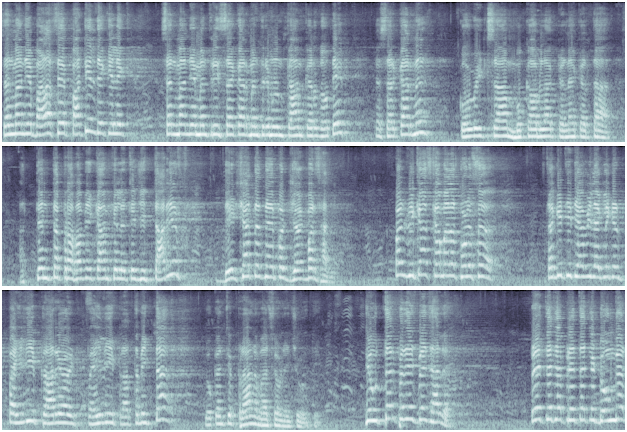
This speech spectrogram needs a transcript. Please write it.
सन्मान्य बाळासाहेब पाटील देखील एक सन्मान्य मंत्री सहकार मंत्री म्हणून काम करत होते. त्या सरकारनं कोविडचा मुकाबला करण्याकरता अत्यंत प्रभावी काम केलं त्याची तारीफ देशातच नाही पण जगभर झाली. पण विकास कामाला थोडंसं स्थगिती द्यावी लागली कारण पहिली प्रार पहिली प्राथमिकता लोकांचे प्राण वाचवण्याची होती. जे उत्तर प्रदेशमध्ये झालं प्रेताच्या प्रेताचे डोंगर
